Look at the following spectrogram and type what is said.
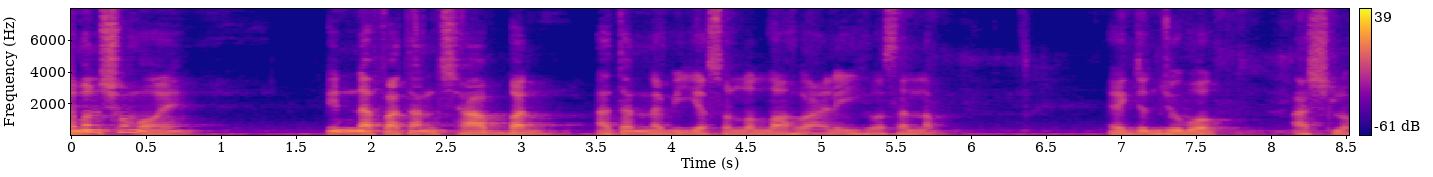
এমন সময়, ইন্না ফাতান শাহবান আতান নবিয়া সাল্লাহ আলহি ওয়াসাল্লাম। একজন যুবক আসলো।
